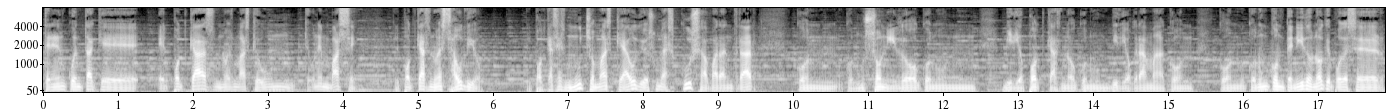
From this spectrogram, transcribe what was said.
tener en cuenta que el podcast no es más que un, que un envase, el podcast no es audio, el podcast es mucho más que audio, es una excusa para entrar con, un sonido, con un video podcast, ¿no? Con un videograma, con, con, un contenido, ¿no? Que puede ser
